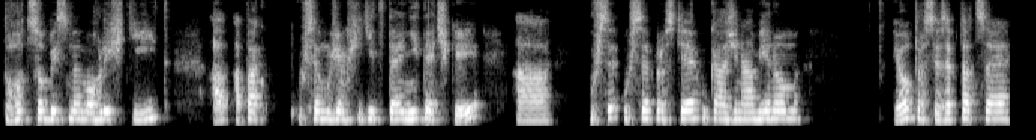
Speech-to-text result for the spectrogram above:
toho, co bychom mohli chtít a, a pak už se můžeme chytit té nitečky a už se, už se prostě ukáže nám jenom, jo, prostě zeptat se,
